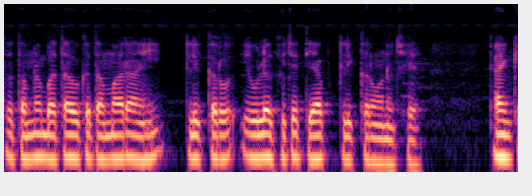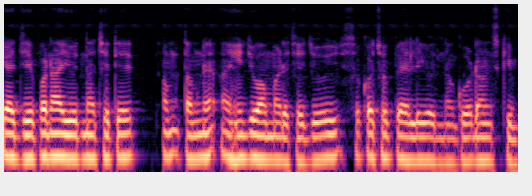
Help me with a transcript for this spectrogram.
તો તમને બતાવું કે તમારે અહીં ક્લિક કરો એવું લખ્યું છે, ત્યાં ક્લિક કરવાનું છે. કારણ કે આ જે પણ આ યોજના છે તે તમને અહીં જોવા મળે છે. જોઈ શકો છો પહેલી યોજના, ગોડાઉન સ્કીમ.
